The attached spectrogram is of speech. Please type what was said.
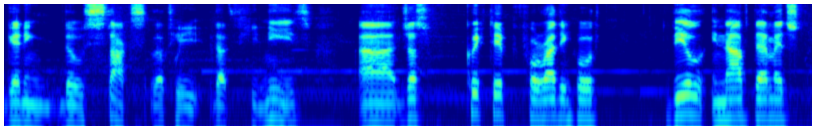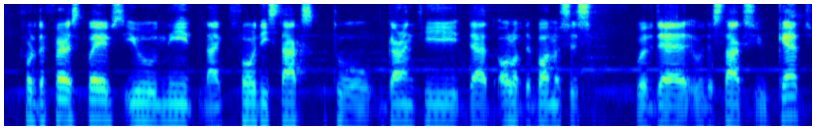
getting those stacks that he that he needs. Uh, just quick tip for Riding Hood: deal enough damage for the first waves. You need like 40 stacks to guarantee that all of the bonuses with the with the stacks you get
